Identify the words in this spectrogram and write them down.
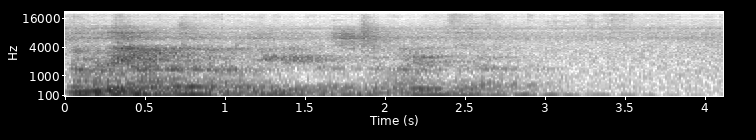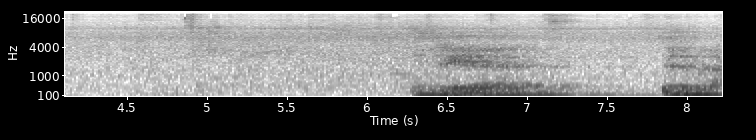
നമ്മുടെ ആണ്ടവരുടെ മധ്യയിലെ പ്രസംഗമായിരുന്ന ഇൻறைய திருவிழா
